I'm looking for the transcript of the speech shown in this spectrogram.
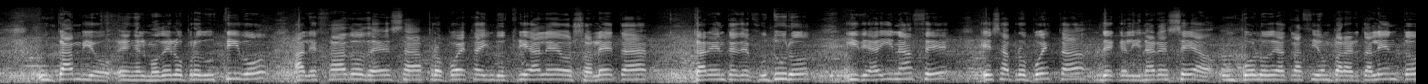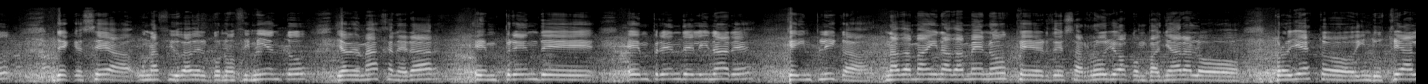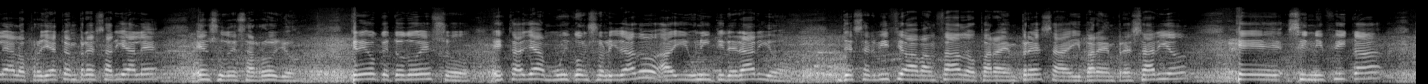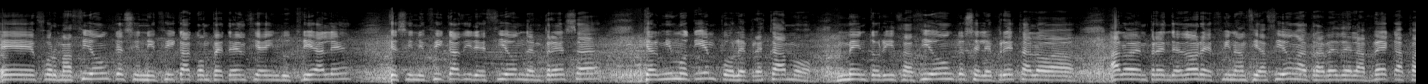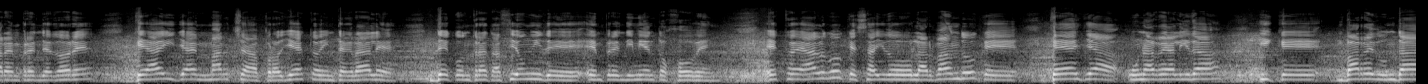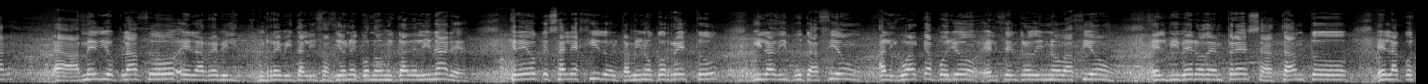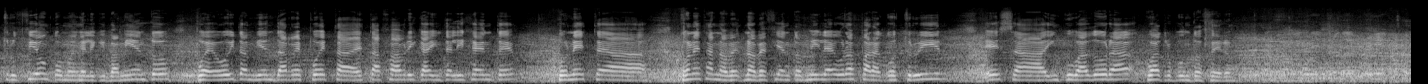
un cambio en el modelo productivo alejado de esas propuestas industriales obsoletas, carentes de futuro y de ahí nace esa propuesta de que Linares sea un polo de atracción para el talento, de que sea una ciudad del conocimiento y además generar emprende, emprende Linares que implica nada más y nada menos que el desarrollo, acompañar a los proyectos industriales, a los proyectos empresariales en su desarrollo. Creo que todo eso está ya muy consolidado, hay un itinerario de servicios avanzados para empresas y para empresarios que significa eh, formación, que significa competencias industriales, que significa dirección de empresas, que al mismo tiempo le prestamos mentorización, que se le presta a los, a los emprendedores financiación a través de las becas para emprendedores, que hay ya en marcha proyectos integrales de contratación y de emprendimiento joven. Esto es algo que se ha ido larvando, que, que es ya una realidad y que va a redundar a medio plazo en la revitalización económica de Linares. Creo que se ha elegido el camino correcto y la Diputación, al igual que apoyó el Centro de Innovación, el vivero de empresas, tanto en la construcción como en el equipamiento, pues hoy también da respuesta a estas fábricas inteligentes con, esta, con estas 900.000 euros para construir esa incubadora 4.0.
